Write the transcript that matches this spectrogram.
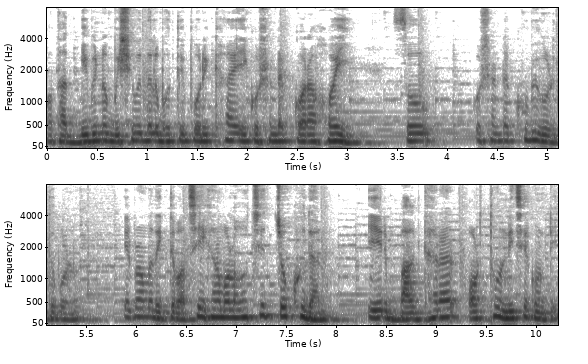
অর্থাৎ বিভিন্ন বিশ্ববিদ্যালয় ভর্তি পরীক্ষায় এই কোশ্চেনটা করা হয়। সো কোশ্চেনটা খুবই গুরুত্বপূর্ণ। এরপর আমরা দেখতে পাচ্ছি, এখানে বলা হচ্ছে চক্ষুদান। এর বাগধারার অর্থ নিচে কোনটি?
